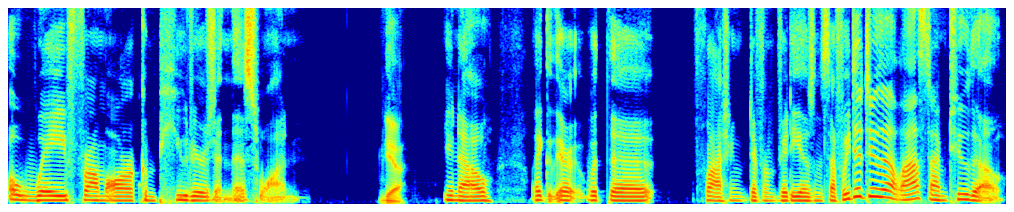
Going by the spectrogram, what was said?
away from our computers in this one. Yeah. You know, like there with the flashing different videos and stuff. We did do that last time too, though,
